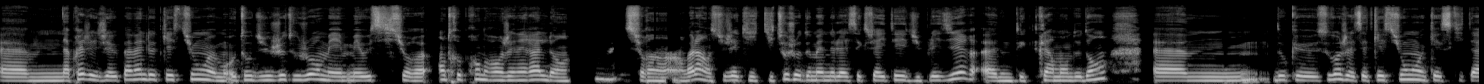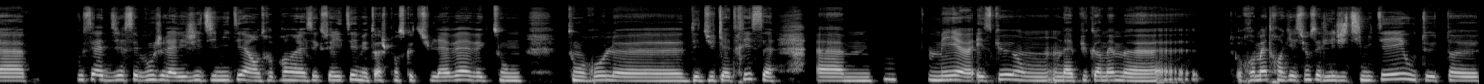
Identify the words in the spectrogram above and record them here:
après j'ai eu pas mal d'autres questions autour du jeu toujours, mais, mais aussi sur entreprendre en général dans, sur un, voilà, un sujet qui, qui, touche au domaine de la sexualité et du plaisir, donc tu es clairement dedans. donc souvent j'ai cette question, qu'est-ce qui t'a poussé à te dire c'est bon, j'ai la légitimité à entreprendre la sexualité, mais toi, je pense que tu l'avais avec ton, ton rôle euh, d'éducatrice. Euh, mais euh, est-ce que on, a pu quand même remettre en question cette légitimité ou te,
